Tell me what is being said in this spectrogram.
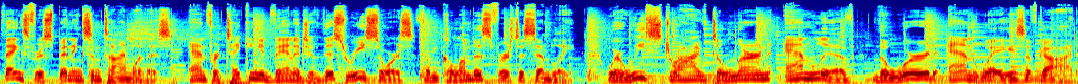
Thanks for spending some time with us and for taking advantage of this resource from Columbus First Assembly, where we strive to learn and live the Word and ways of God.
